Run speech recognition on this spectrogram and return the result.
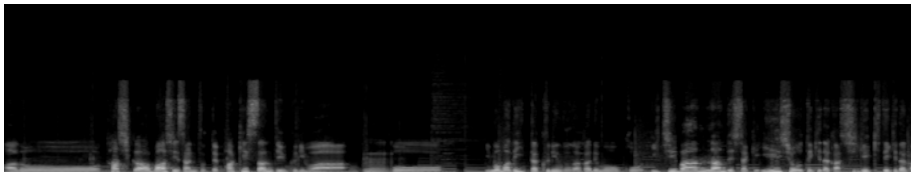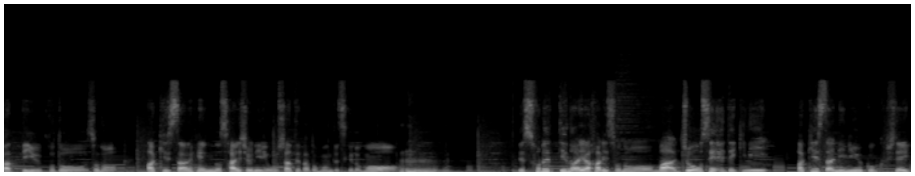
あの確かマーシーさんにとってパキスタンっていう国は、うん、こう今まで行った国の中でもこう一番何でしたっけ？印象的だか刺激的だかっていうことをそのパキスタン編の最初におっしゃってたと思うんですけども、うん、でそれっていうのはやはりその、まあ、情勢的にパキスタンに入国して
